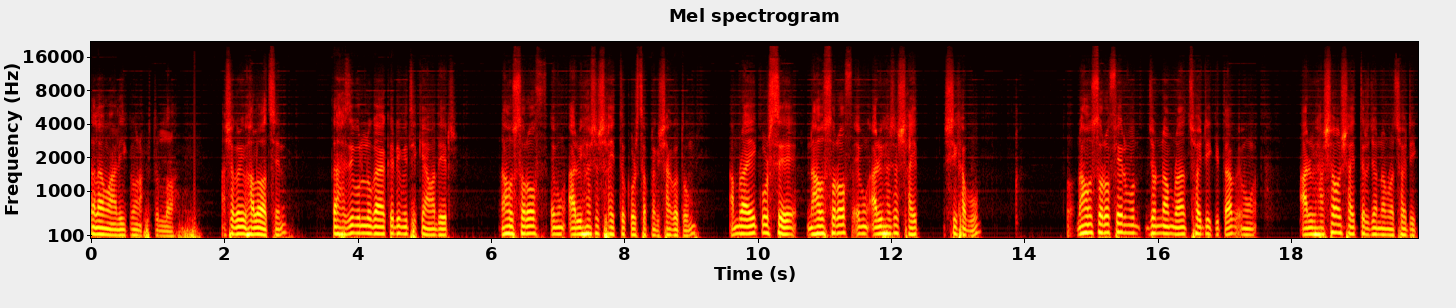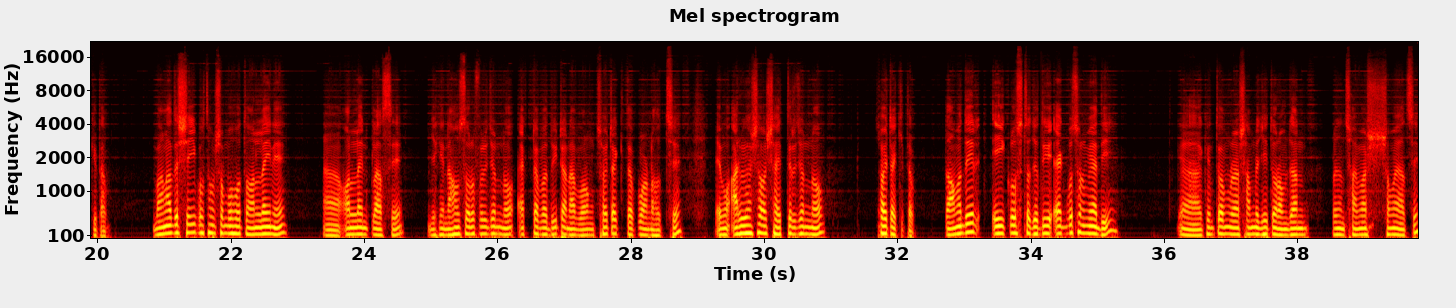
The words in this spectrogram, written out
আসসালামু আলাইকুম রহমতুল্লাহ। আশা করি ভালো আছেন। তাহজিবুল্লুগা একাডেমি থেকে আমাদের নাহু সরফ এবং আরবি ভাষা সাহিত্য কোর্সে আপনাকে স্বাগতম। আমরা এই কোর্সে নাহু সরফ এবং আরবি ভাষা সাহিত্য শেখাবো। নাহু সরফের জন্য আমরা ছয়টি কিতাব এবং আরবি ভাষা ও সাহিত্যের জন্য আমরা ছয়টি কিতাব। বাংলাদেশেই প্রথম সম্ভবত অনলাইনে অনলাইন ক্লাসে, যেখানে নাহু সরফের জন্য একটা বা দুইটা না, বরং ছয়টা কিতাব পড়ানো হচ্ছে। এবং আরবি ভাষা ও সাহিত্যের জন্য ছয়টা কিতাব। তো আমাদের এই কোর্সটা যদি এক বছর মেয়াদি কিন্তু আমরা সামনে যেহেতু রমজান পর্যন্ত ছয় মাস সময় আছে,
